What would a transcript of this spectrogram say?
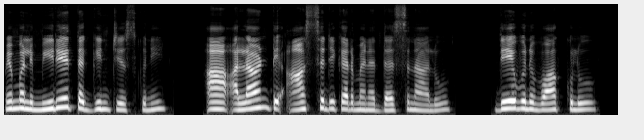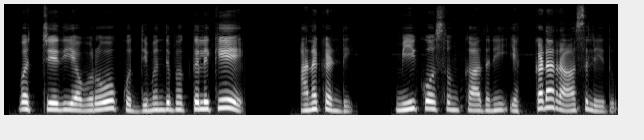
మిమ్మల్ని మీరే తగ్గించేసుకుని ఆ అలాంటి ఆశ్చర్యకరమైన దర్శనాలు దేవుని వాక్కులు వచ్చేది ఎవరో కొద్దిమంది భక్తులకే అనకండి. మీకోసం కాదని ఎక్కడా రాసలేదు.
